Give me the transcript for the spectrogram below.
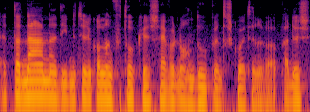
uh, Tanane, die natuurlijk al lang vertrokken is... heeft ook nog een doelpunt gescoord in Europa. Dus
